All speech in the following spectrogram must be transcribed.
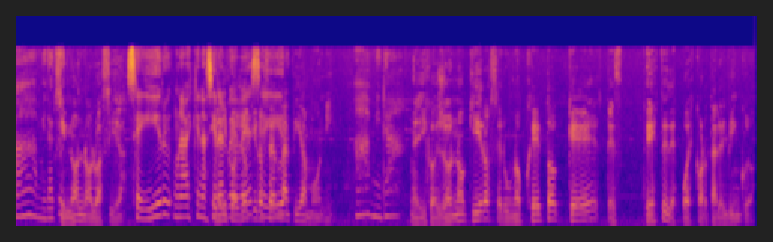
Ah, mira que... Si no, no lo hacía. Seguir, una vez que naciera el bebé, yo quiero ser la tía Moni. Ah, mira. Me dijo, yo no quiero ser un objeto que esto y después cortar el vínculo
